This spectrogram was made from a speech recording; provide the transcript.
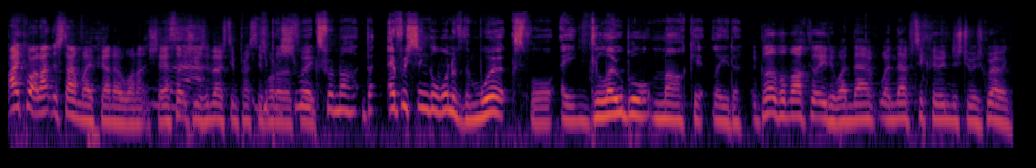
I quite like the Steinway piano one actually. I thought she was the most impressive Yeah, one of the she three. works for a but every single one of them works for a global market leader. A global market leader when their when their particular industry is growing.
